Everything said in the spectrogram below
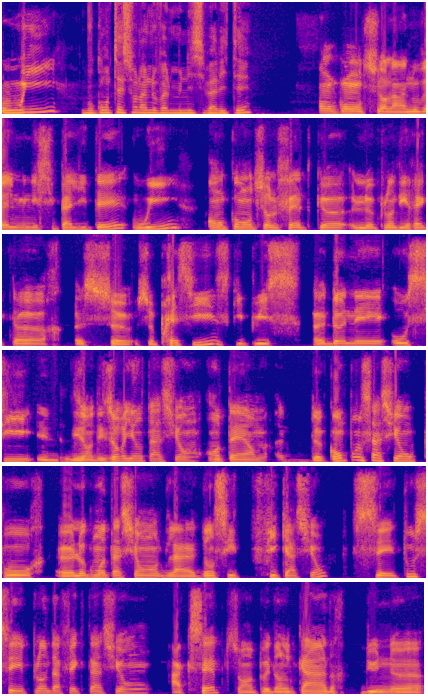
Oui, vous comptez sur la nouvelle municipalité? On compte sur la nouvelle municipalité, oui. On compte sur le fait que le plan directeur euh, se, se précise, qu'il puisse euh, donner aussi, disons, des orientations en termes de compensation pour euh, l'augmentation de la densification. C'est tous ces plans d'affectation acceptent, sont un peu dans le cadre d'une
